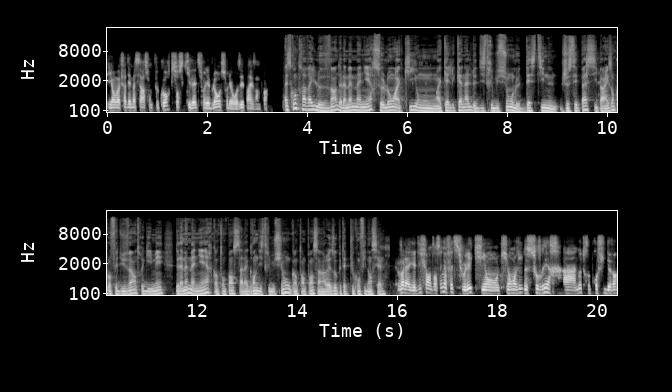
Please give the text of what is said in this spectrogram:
et on va faire des macérations plus courtes sur ce qui va être sur les blancs ou sur les rosés par exemple. quoi. Est-ce qu'on travaille le vin de la même manière selon à qui on, à quel canal de distribution on le destine? Je sais pas si par exemple on fait du vin entre guillemets de la même manière quand on pense à la grande distribution ou quand on pense à un réseau peut-être plus confidentiel. Voilà, il y a différentes enseignes en fait, si vous voulez, qui ont qui ont envie de s'ouvrir à un autre profil de vin,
